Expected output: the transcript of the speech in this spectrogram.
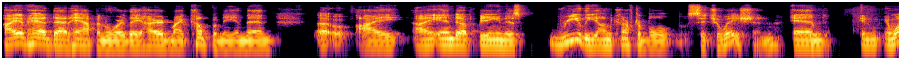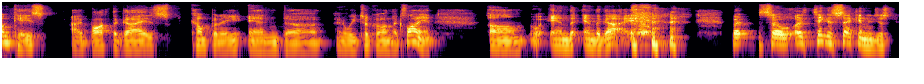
I have had that happen where they hired my company, and then uh, I I end up being in this really uncomfortable situation. And in, in one case, I bought the guy's company and uh, and we took on the client um, and the and the guy. but so let's take a second and just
